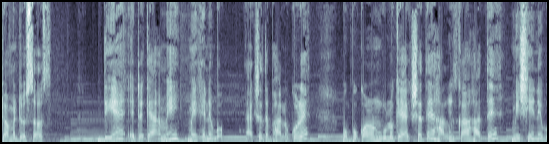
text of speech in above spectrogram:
টমেটো সস। দিয়ে এটাকে আমি মেখে নেব। একসাথে ভালো করে উপকরণগুলোকে একসাথে হালকা হাতে মিশিয়ে নেব।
